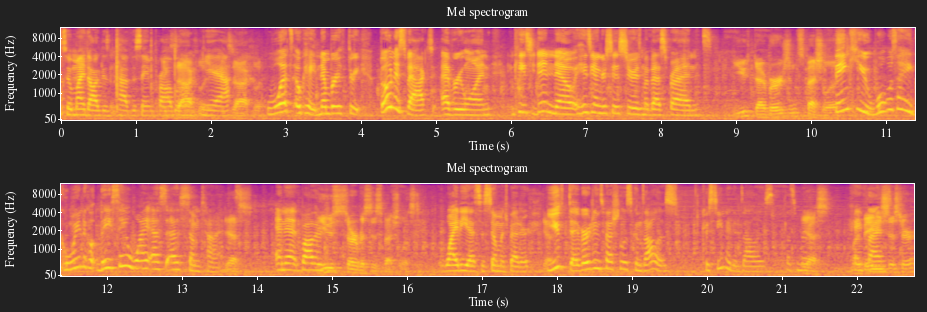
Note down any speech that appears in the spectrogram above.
So my dog doesn't have the same problem. Exactly. Yeah. Exactly. What's okay? Number three. Bonus fact, everyone. In case you didn't know, his younger sister is my best friend. Youth Diversion Specialist. Thank you. What was I going to call? They say YSS sometimes. Yes. And that bothers Youth Services Specialist. YDS is so much better. Yes. Youth Diversion Specialist Gonzalez. Christina Gonzalez. That's my Yes. My hey, baby friend. sister.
